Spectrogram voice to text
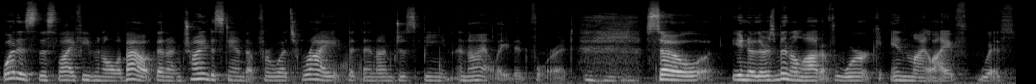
what is this life even all about that I'm trying to stand up for what's right, but then I'm just being annihilated for it. So, you know, there's been a lot of work in my life with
